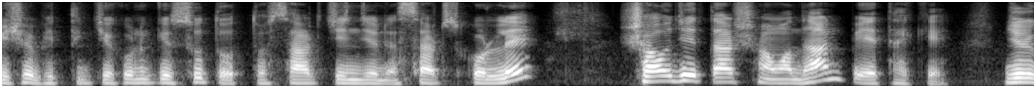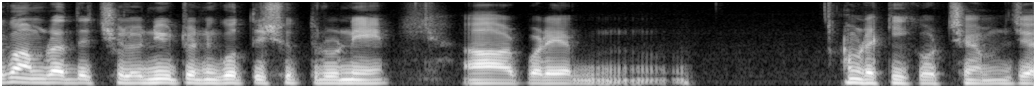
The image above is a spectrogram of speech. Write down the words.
বিষয়ভিত্তিক যে কোনো কিছু তথ্য সার্চ ইঞ্জিনে সার্চ করলে সহজে তার সমাধান পেয়ে থাকে। যেরকম আমাদের ছিল নিউটনের গতিসূত্র নিয়ে তারপরে আমরা কি করছিলাম যে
